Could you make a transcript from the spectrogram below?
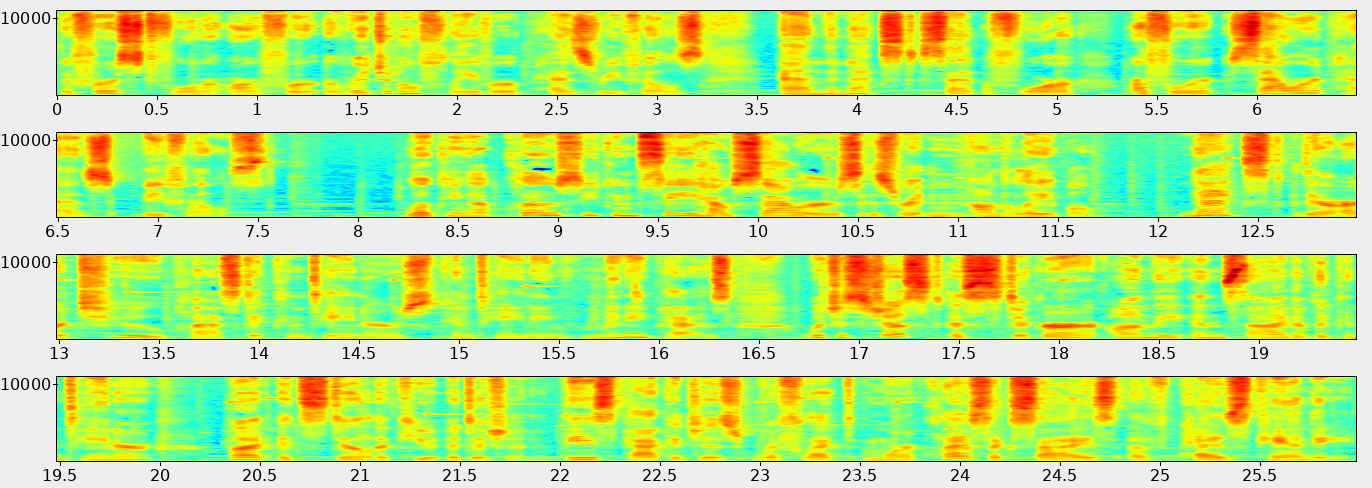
The first four are for original flavor Pez refills, and the next set of four are for sour Pez refills. Looking up close, you can see how sours is written on the label. Next, there are two plastic containers containing Mini Pez, which is just a sticker on the inside of the container but it's still a cute addition. These packages reflect a more classic size of Pez candy.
